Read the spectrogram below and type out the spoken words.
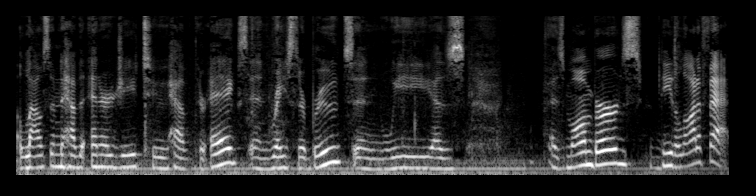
allows them to have the energy to have their eggs and raise their broods. And we, as as mom birds, need a lot of fat.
